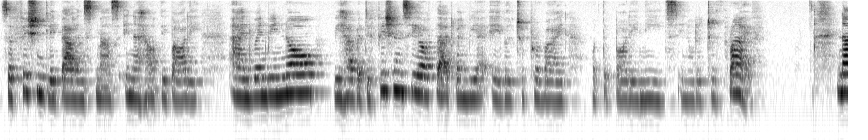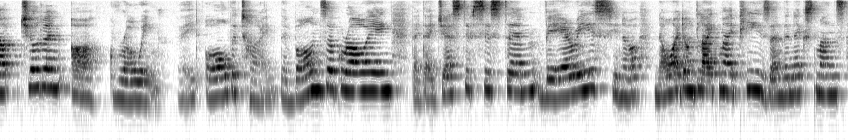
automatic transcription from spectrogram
sufficiently balanced mass in a healthy body. And when we know we have a deficiency of that, when we are able to provide what the body needs in order to thrive. Now, children are growing right? All the time. Their bones are growing, their digestive system varies, you know. No, I don't like my peas, and the next month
